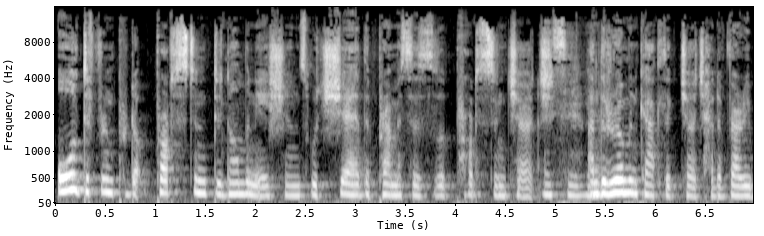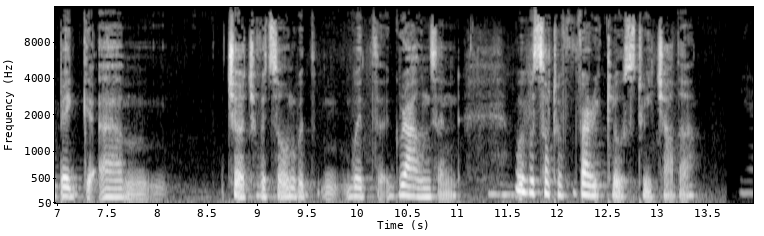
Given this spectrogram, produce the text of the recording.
all different Pro- Protestant denominations would share the premises of the Protestant church, see, and the Roman Catholic Church had a very big um, church of its own with with grounds, and we were sort of very close to each other. Yeah.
